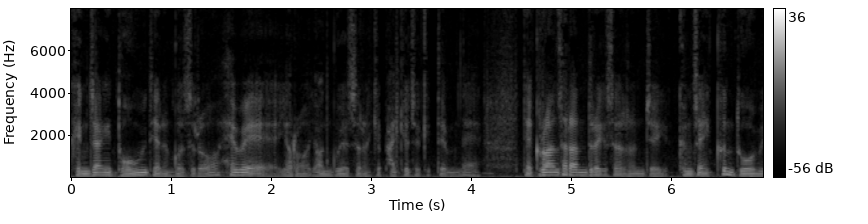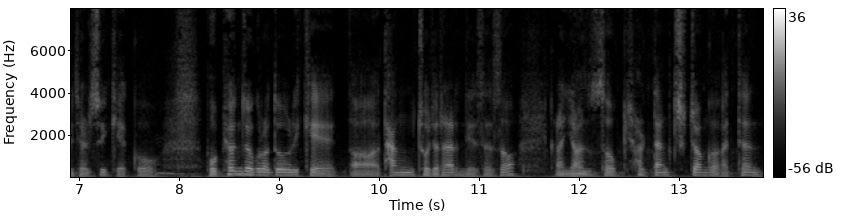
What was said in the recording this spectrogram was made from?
굉장히 도움이 되는 것으로 해외 여러 연구에서는 이렇게 밝혀졌기 때문에 네, 그러한 사람들에게서는 이제 굉장히 큰 도움이 될 수 있겠고 보편적으로도 이렇게 어, 당 조절하는 데 있어서 그런 연속 혈당 측정과 같은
